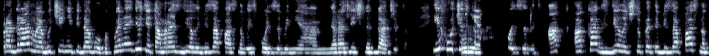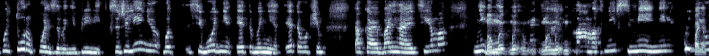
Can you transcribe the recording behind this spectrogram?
программы обучения педагогов. Вы найдете там разделы безопасного использования различных гаджетов. Их учат Нет использовать, а, а как сделать, чтобы это безопасно, культуру пользования привить. К сожалению, вот сегодня этого нет. Это, в общем, такая больная тема. Нигде, мы, мы, мы, мы, в рекламах, ни в СМИ, ни... Понятно.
